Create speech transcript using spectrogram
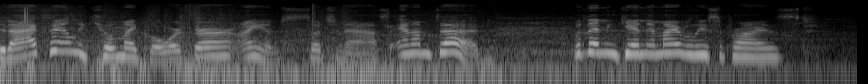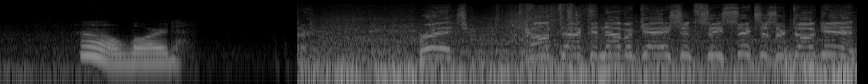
Did I accidentally kill my coworker? I am such an ass. And I'm dead. But then again, am I really surprised? Oh, Lord. Bridge, contact the navigation. C6s are dug in.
